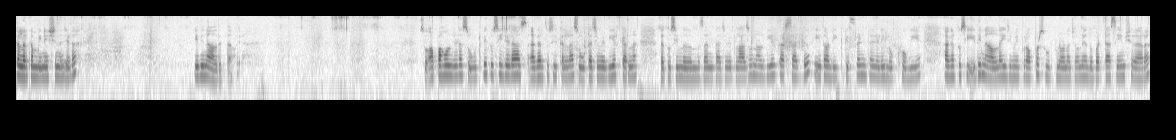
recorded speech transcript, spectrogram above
ਕਲਰ ਕੰਬੀਨੇਸ਼ਨ ਹੈ ਜਿਹੜਾ, ਇਹਦੇ ਨਾਲ ਦਿੱਤਾ ਹੋਇਆ। ਸੋ ਆਪਾਂ ਹੁਣ ਜਿਹੜਾ ਸੂਟ ਵੀ ਤੁਸੀਂ ਜਿਹੜਾ ਅਗਰ ਤੁਸੀਂ ਇਕੱਲਾ ਸੂਟ ਆ, ਜਿਵੇਂ ਵੀਅਰ ਕਰਨਾ, ਤਾਂ ਤੁਸੀਂ ਮ- ਮਜ਼ੰਟਾ ਜਿਵੇਂ ਪਲਾਜ਼ੋ ਨਾਲ ਵੀਅਰ ਕਰ ਸਕਦੇ ਹੋ ਇਹ ਤੁਹਾਡੀ ਇੱਕ ਡਿਫਰੈਂਟ ਜਿਹੜੀ ਲੁੱਕ ਹੋ ਗਈ ਹੈ। ਅਗਰ ਤੁਸੀਂ ਇਹਦੇ ਨਾਲ ਦਾ ਹੀ ਜਿਵੇਂ ਪ੍ਰੋਪਰ ਸੂਟ ਬਣਾਉਣਾ ਚਾਹੁੰਦੇ ਹੋ, ਦੁਪੱਟਾ ਸੇਮ ਸ਼ਰਾਰਾ,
